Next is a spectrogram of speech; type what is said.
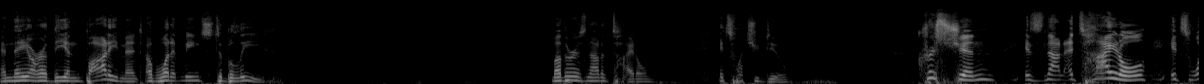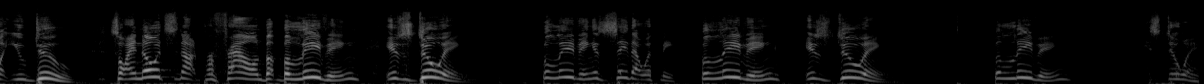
And they are the embodiment of what it means to believe. Mother is not a title, it's what you do. Christian is not a title, it's what you do. So I know it's not profound, but believing is doing. Believing is, say that with me. Believing is doing. Believing is doing.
